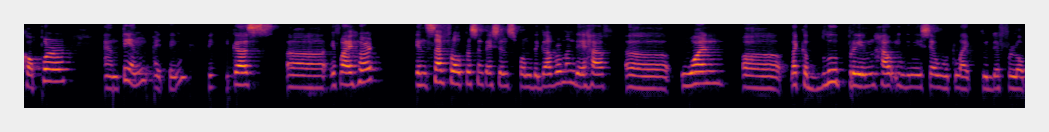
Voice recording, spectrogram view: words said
copper and tin, I think, because uh, if I heard in several presentations from the government, they have uh, one uh, like a blueprint how Indonesia would like to develop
